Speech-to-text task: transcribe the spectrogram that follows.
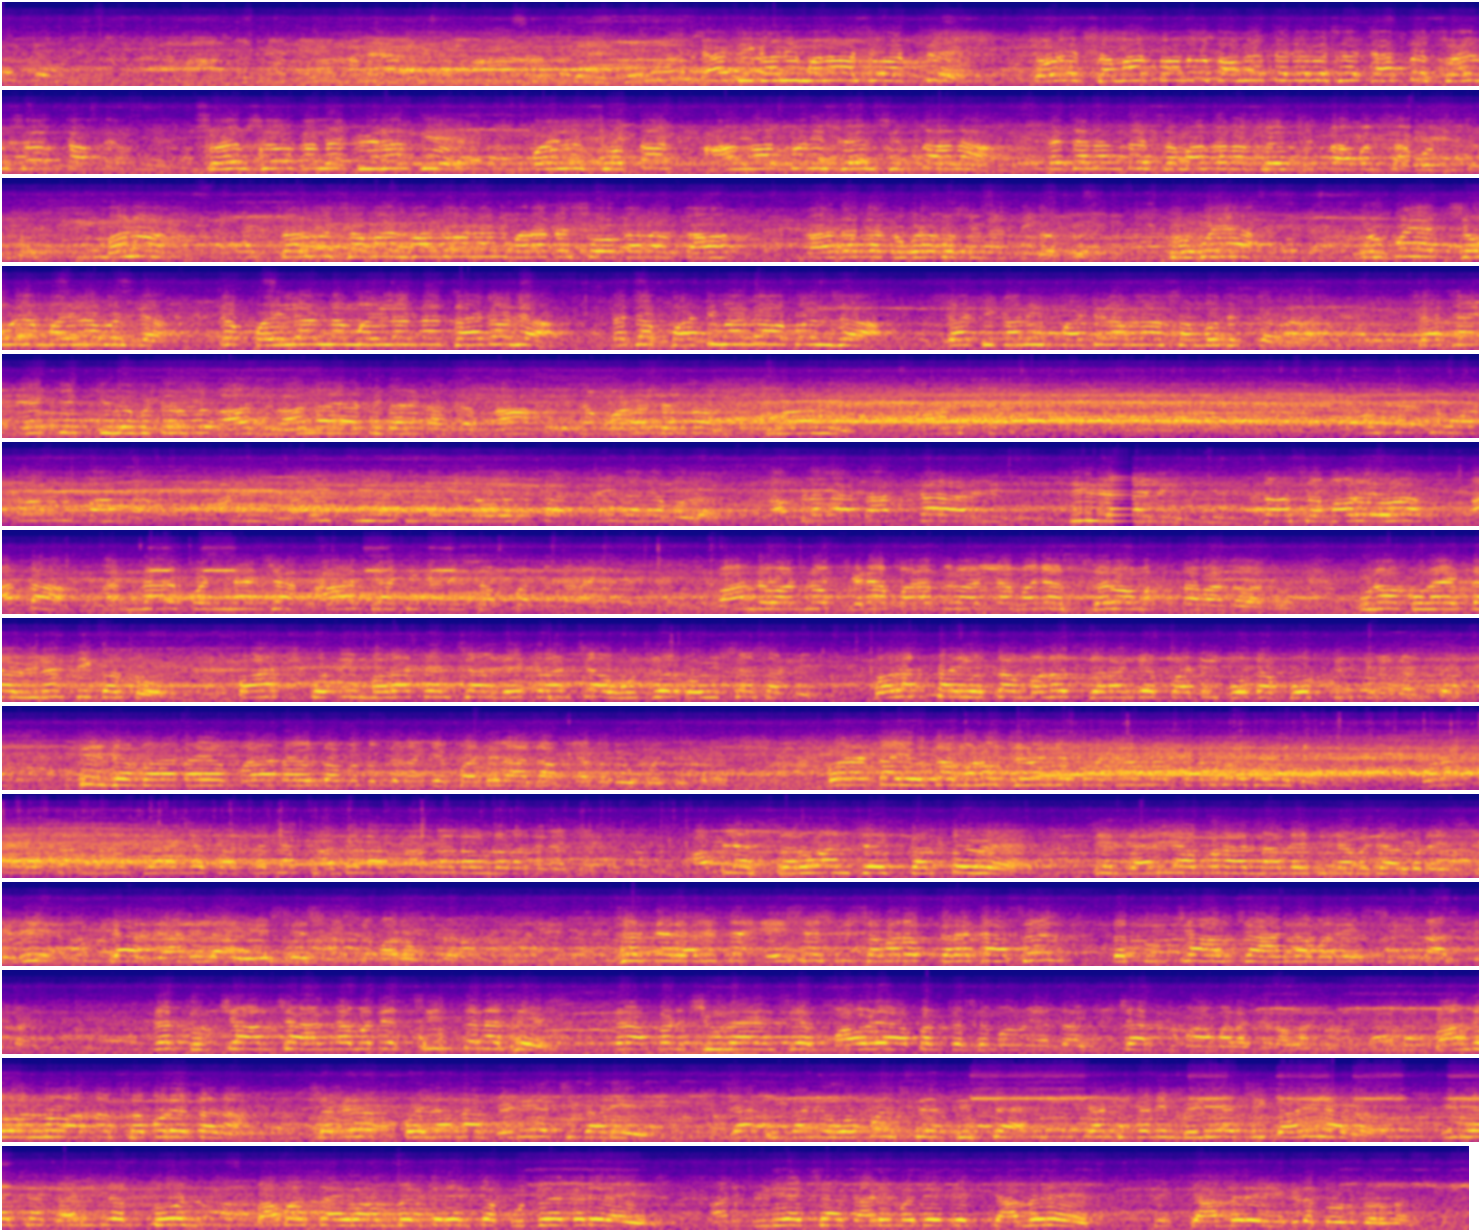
या ठिकाणी मला असं वाटतंय जेवढे समाज बांधव थांबले त्याच्यापेक्षा जास्त स्वयंसेवक थांबले. स्वयंसेवकांना एक विनंती आहे पहिले स्वतः अंगातमध्ये स्वयंशिस्त आणा त्याच्यानंतर समाजाला स्वयंशिस्त आपण सांगू इच्छितो. म्हणून सर्व समाज बांधवांना आणि मराठा सेवकांना का काळजाचा तुकड्यापासून विनंती करतोय. कृपया कृपया जेवढ्या महिला बसल्या त्या पहिल्यांदा महिलांना जागा द्या. त्याच्या पाठीमागे आपण जा. या ठिकाणी पाटील आपल्याला संबोधित करणार आहे ज्याच्या एक एक किलोमीटर आज रांगा या ठिकाणी लागतात ना त्या मराठ्यांचा सुनामी. वातावरण पाहता आणि लाईटची या ठिकाणी व्यवस्था नाही झाल्यामुळं आपल्याला तात्काळ आली ही रॅली समारोह आता अन्नार पडण्याच्या आज या ठिकाणी संपन्न करायचा बांधवांनो खेड्यापाड्यातून आलेल्या माझ्या सर्व माता बांधवांनो पुन्हा पुन्हा एकदा विनंती करतो पाच कोटी मराठ्यांच्या लेकरांच्या उज्ज्वल भविष्यासाठी मराठा योद्धा मनोज जरांगे पाटील पोटा पोट तिरकीने लढतात ते जे मराठा मराठा योद्धा मनोज जरांगे पाटील आज आपल्यामध्ये उपस्थित आहेत. मराठा योद्धा मनोज जरांगे पाटलांना पाठबळ देण्यासाठी मराठा योद्धा मनोज जरांगे पाटलांच्या खात्याला कांदा लावून लढा देण्यासाठी आपल्या सर्वांचं एक कर्तव्य आहे. जी रॅली आपण आज नांदेड जिल्ह्यामध्ये ऑर्गनाईज केली त्या रॅलीला यशस्वी समारोप करा. जर त्या रॅलीचा यशस्वी समारोप करायचा असेल तर तुमच्या आमच्या अंगामध्ये शिस्त असली पाहिजे. जर तुमच्या आमच्या अंगामध्ये शिस्त नसेल तर आपण शिवरायांचे मावळे आपण कसं म्हणू याचा विचार तुम्हाला आम्हाला करावा लागेल. बांधवांनो आता समोर येताना सगळ्यात पहिल्यांदा मीडियाची गाडी आहे. ज्या ठिकाणी ओपन स्टेज दिसत आहे त्या ठिकाणी मीडियाची गाडी लागत मीडियाच्या गाडीचं तोंड बाबासाहेब आंबेडकर यांच्या पुतळ्याकडे राहील. आणि मीडियाच्या गाडीमध्ये जे कॅमेरे आहेत ते कॅमेरे इकडे तोंड करून असतील.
